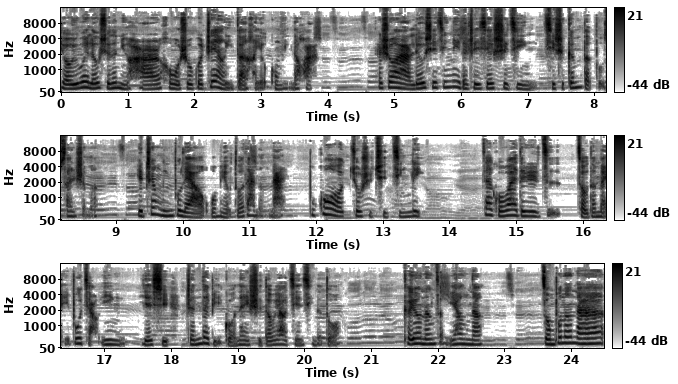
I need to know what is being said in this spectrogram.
有一位留学的女孩和我说过这样一段很有共鸣的话。她说啊，留学经历的这些事情其实根本不算什么，也证明不了我们有多大能耐。不过就是去经历，在国外的日子走的每一步脚印，也许真的比国内时都要艰辛的多。可又能怎么样呢？总不能拿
